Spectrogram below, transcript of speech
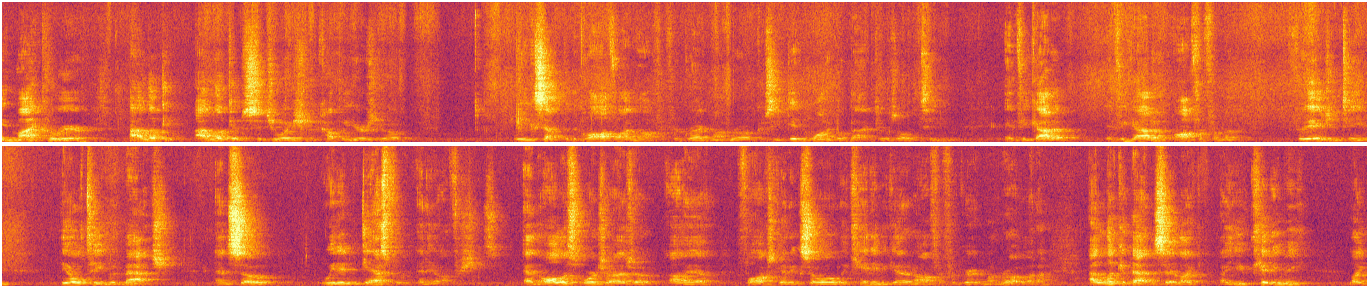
In my career, I look at I look at a situation a couple years ago. We accepted the qualifying offer for Greg Monroe because he didn't want to go back to his old team. if he got a if he got an offer from a free agent team, the old team would match. And so we didn't ask for any offer sheets. And all the sports writers are, oh Falk's getting so old, he can't even get an offer for Greg Monroe. And I, I look at that and say, like, are you kidding me? Like,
